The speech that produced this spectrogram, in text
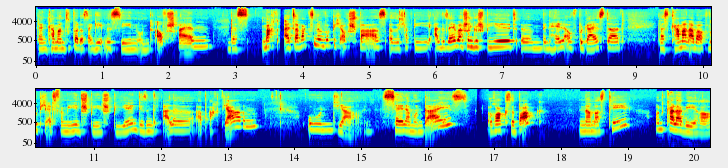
dann kann man super das Ergebnis sehen und aufschreiben. Das macht als Erwachsene wirklich auch Spaß. Also ich habe die alle selber schon gespielt, ähm, bin hellauf begeistert. Das kann man aber auch wirklich als Familienspiel spielen. Die sind alle ab acht Jahren. Und ja, Sailor Moon Dice, Rock the Bock, Namaste und Calavera.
